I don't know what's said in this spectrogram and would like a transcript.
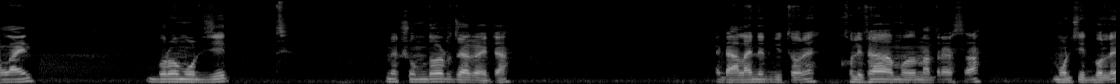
আলাইন। বড় মসজিদ। অনেক সুন্দর জায়গা এটা। এটা আলাইনের ভিতরে খলিফা মাদ্রাসা মসজিদ বলে।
